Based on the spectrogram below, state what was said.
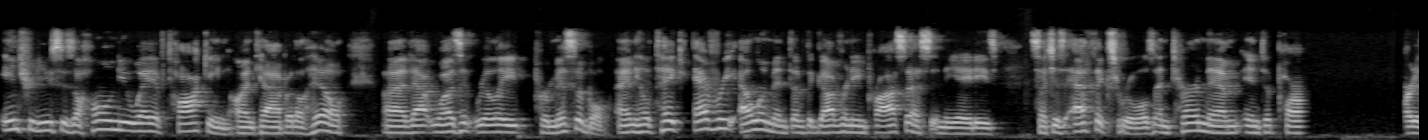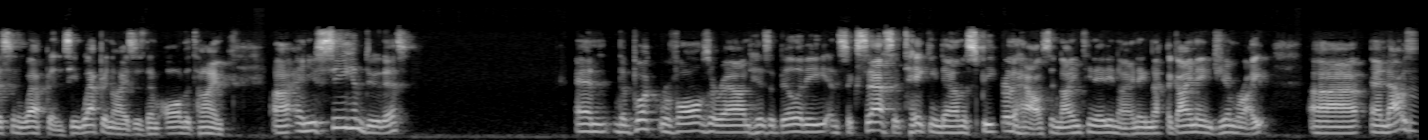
introduces a whole new way of talking on Capitol Hill uh, that wasn't really permissible. And he'll take every element of the governing process in the 80s, such as ethics rules, and turn them into partisan weapons. He weaponizes them all the time. Uh, and you see him do this. And the book revolves around his ability and success at taking down the Speaker of the House in 1989, a guy named Jim Wright. Uh, and that was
